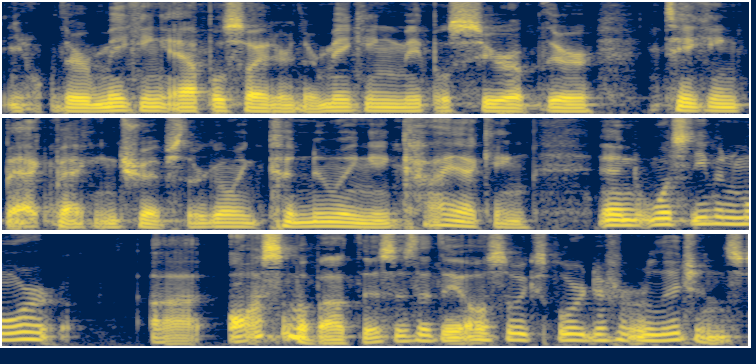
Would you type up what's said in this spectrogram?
you know, they're making apple cider, they're making maple syrup, they're taking backpacking trips, they're going canoeing and kayaking, and what's even more uh, awesome about this is that they also explore different religions.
